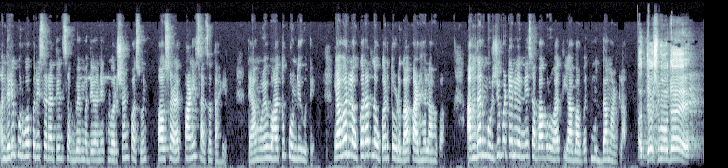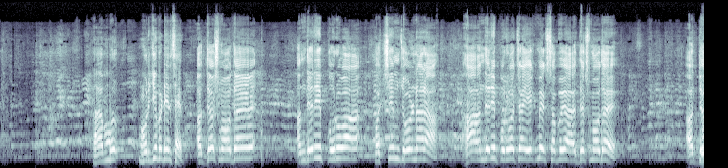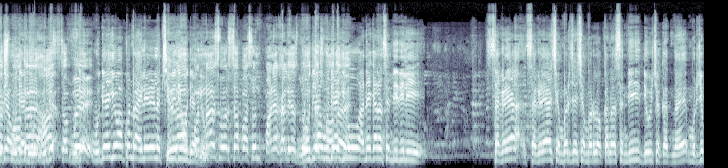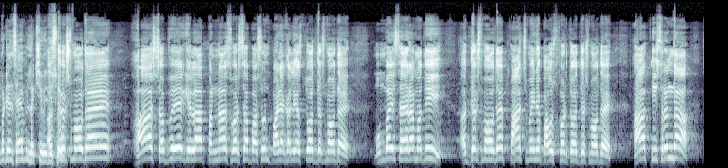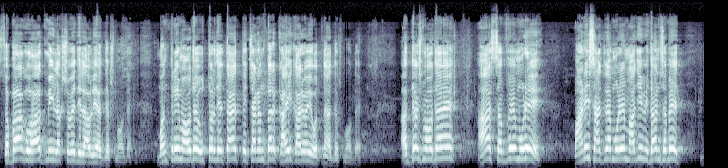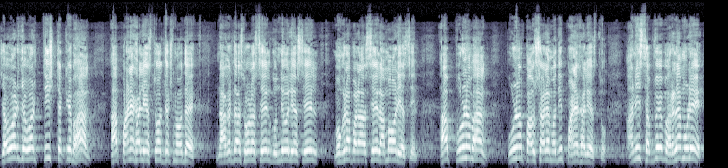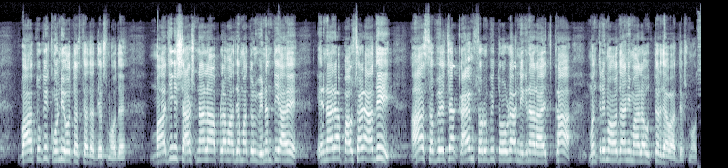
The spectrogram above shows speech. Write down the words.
अंधेरी पूर्व परिसरातील सबवेमध्ये अनेक वर्षांपासून पावसाळ्यात पाणी साचत आहे. त्यामुळे वाहतूक कोंडी होते. यावर लवकरात लवकर तोडगा काढायला हवा. आमदार मुरजी पटेल यांनी सभागृहात याबाबत मुद्दा मांडला. अध्यक्ष महोदय. मुरजी पटेल साहेब. अध्यक्ष महोदय अंधेरी पूर्व पश्चिम जोडणारा हा अंधेरी पूर्वचा एकमेक आहे अध्यक्ष महोदय. उद्या उद्या घेऊ उद्या उद्या उद्या घेऊ आपण राहिलेले गेल्या उद्या घेऊ. पन्नास वर्षापासून पाण्याखाली असतो उद्या उद्या. घेऊ अनेकांना संधी दिली. सगळ्या सगळ्या शंभरच्या शंभर लोकांना संधी देऊ शकत नाही. मुरजी पटेल साहेब लक्षवेधी. अध्यक्ष महोदय हा सबवे गेला पन्नास वर्षापासून पाण्याखाली असतो अध्यक्ष महोदय. मुंबई शहरामध्ये अध्यक्ष महोदय पाच महिने पाऊस पडतो अध्यक्ष महोदय. हा तिसऱ्यांदा सभागृहात मी लक्षवेधी लावली अध्यक्ष महोदय. मंत्री महोदय उत्तर देत आहेत त्याच्यानंतर काही कारवाई होत नाही अध्यक्ष महोदय. अध्यक्ष महोदय हा सबवेमुळे पाणी साचल्यामुळे माझी विधानसभेत जवळजवळ तीस टक्के भाग हा पाण्याखाली असतो अध्यक्ष महोदय. नागरदास रोड असेल गुंदेवली असेल मोगरापाडा असेल आंबावाडी असेल हा पूर्ण भाग पूर्ण पावसाळ्यामध्ये पाण्याखाली असतो. आणि सबवे भरल्यामुळे वाहतुकी कोंडी होत असतात अध्यक्ष महोदय. माझी शासनाला आपल्या माध्यमातून विनंती आहे येणाऱ्या पावसाळ्याआधी हा सभेच्या कायमस्वरूपी तोडगा निघणार आहेत का? मंत्री महोदयांनी मला उत्तर द्यावं अध्यक्ष महोदय.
